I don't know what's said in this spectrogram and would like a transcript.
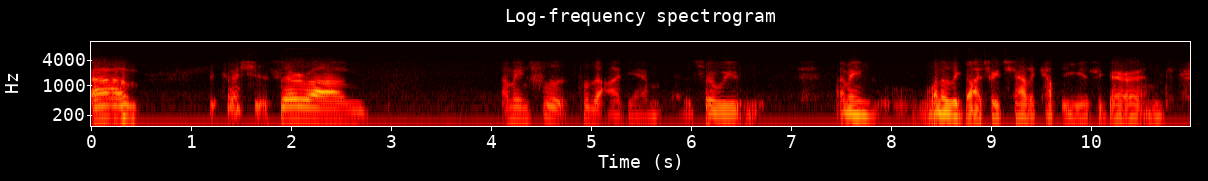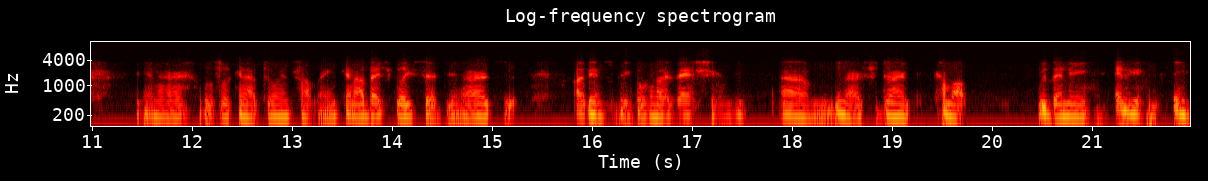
Um, good question. So, um, I mean, for for the IBM, so we, I mean, one of the guys reached out a couple of years ago and you know was looking at doing something, and I basically said, you know, it's, IBM's a big organisation. Um, you know, if you don't come up with any anything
